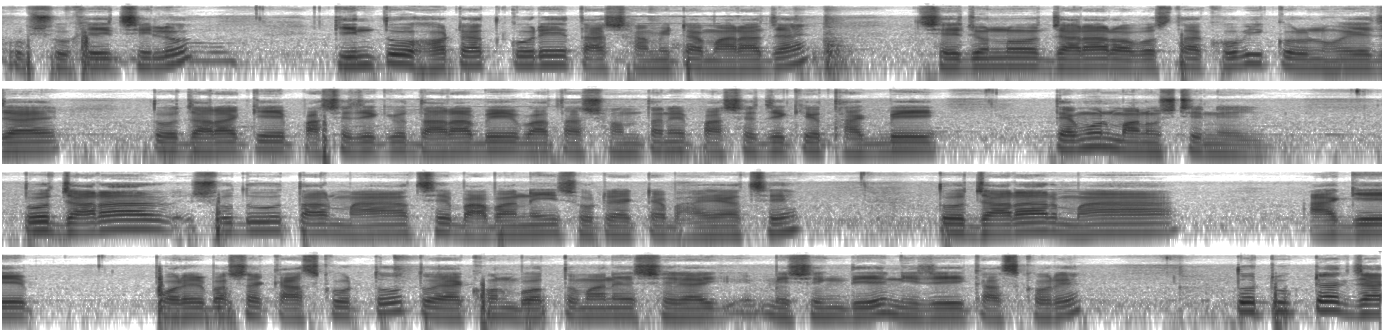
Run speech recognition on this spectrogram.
খুব সুখেই ছিল। কিন্তু হঠাৎ করে তার স্বামীটা মারা যায়। সেজন্য যারার অবস্থা খুবই করুণ হয়ে যায়। তো যারাকে পাশে যে কেউ দাঁড়াবে বা তার সন্তানের পাশে যে কেউ থাকবে, তেমন মানুষটি নেই। তো যারার শুধু তার মা আছে, বাবা নেই, ছোটো একটা ভাই আছে, তো যারার মা আগে পরের বাসায় কাজ করতো, তো এখন বর্তমানে সেলাই মেশিন দিয়ে নিজেই কাজ করে। তো টুকটাক যা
